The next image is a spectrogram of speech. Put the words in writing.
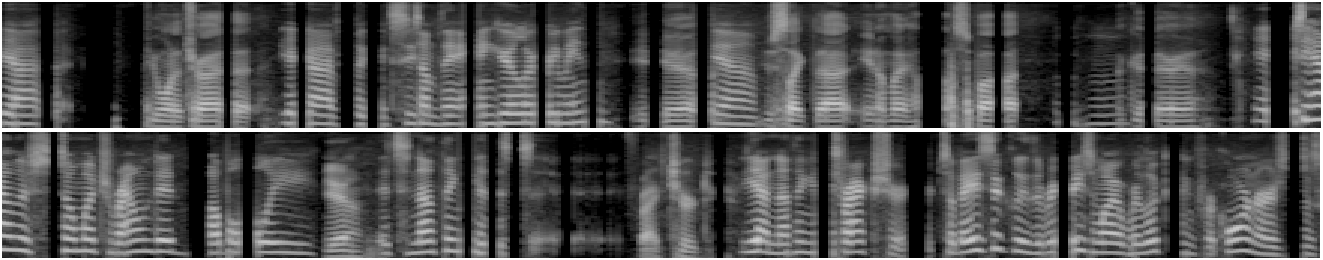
yeah, if you want to try it. yeah, if we could see something angular, you mean? Yeah, Yeah. just like that, you know, might help spot a mhm. good area. Yeah, see how there's so much rounded, bubbly, Yeah, it's nothing is, fractured. yeah, nothing is fractured. So basically the reason why we're looking for corners is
